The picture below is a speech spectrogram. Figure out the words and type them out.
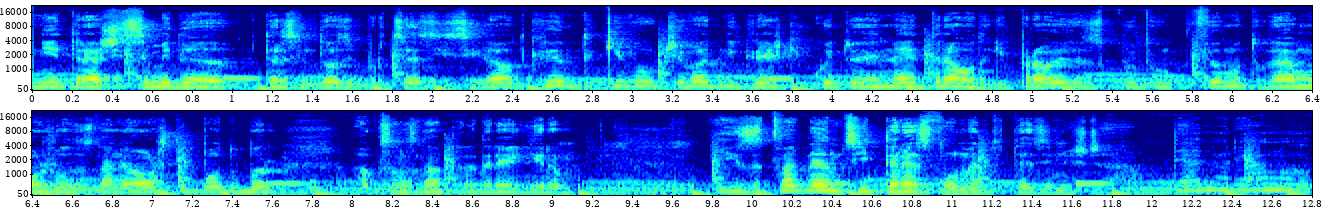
Ние трябваше сами да търсим този процес. И сега откривам такива очевидни грешки, които не е трябвало да ги правя, за които филма тогава може да стане още по-добър, ако съм знал как да реагирам. И затова гледам си интерес в момента тези неща. Да, но реално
